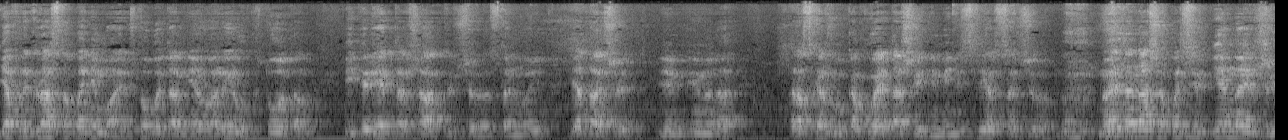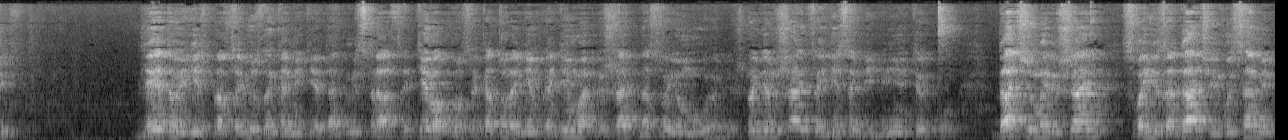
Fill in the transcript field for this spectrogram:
я прекрасно понимаю, что бы там ни говорил, кто там, и директор шахты, и все остальное. Я дальше им- именно расскажу, какое отношение министерства, все. Но это наша повседневная жизнь. Для этого есть профсоюзный комитет, администрация, те вопросы, которые необходимо решать на своем уровне. Что не решается, есть объединение терком. Дальше мы решаем свои задачи, и вы сами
